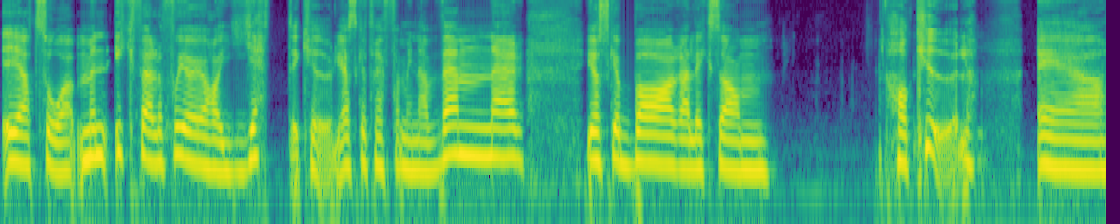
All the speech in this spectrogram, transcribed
I att så, men ikväll får jag ju ha jättekul, jag ska träffa mina vänner, jag ska bara liksom ha kul. Eh,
